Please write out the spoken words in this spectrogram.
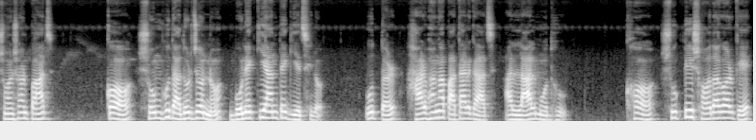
সমান সমান পাঁচ ক, শম্ভু দাদুর জন্য বনে কি আনতে গিয়েছিল? উত্তর, হাড়ভাঙা পাতার গাছ আর লাল মধু। খ, শুক্তির সওদাগরকে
